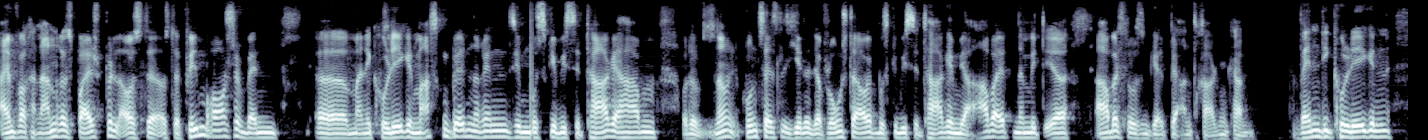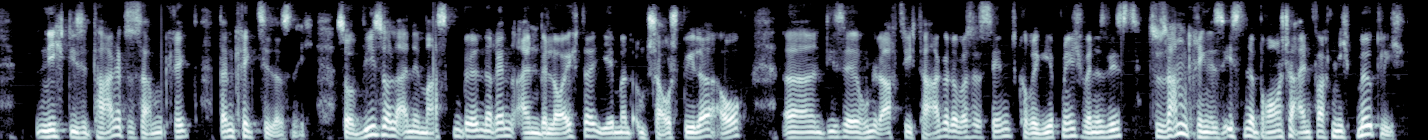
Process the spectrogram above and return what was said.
Einfach ein anderes Beispiel aus der, aus der Filmbranche, wenn äh, meine Kollegin Maskenbildnerin, sie muss gewisse Tage haben oder ne, grundsätzlich jeder, der Flohnstar arbeitet, muss gewisse Tage im Jahr arbeiten, damit er Arbeitslosengeld beantragen kann. Wenn die Kollegin nicht diese Tage zusammenkriegt, dann kriegt sie das nicht. So, wie soll eine Maskenbildnerin, ein Beleuchter, jemand und Schauspieler auch äh, diese 180 Tage oder was es sind, korrigiert mich, wenn ihr es wisst, zusammenkriegen? Es ist in der Branche einfach nicht möglich.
